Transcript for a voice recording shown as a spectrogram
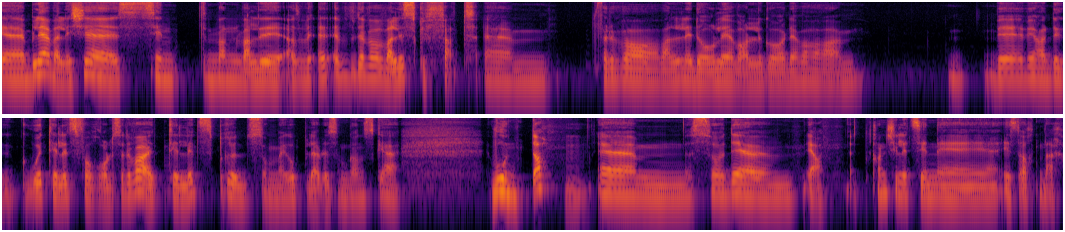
eh, ble vel ikke sint men veldig altså, Det var veldig skuffet. Um, for det var veldig dårlige valg, og det var vi, vi, hadde gode tillitsforhold, så det var et tillitsbrudd som jeg opplevde som ganske vondt, da. Mm. Um, så det Ja, kanskje litt sinne i, i starten der.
